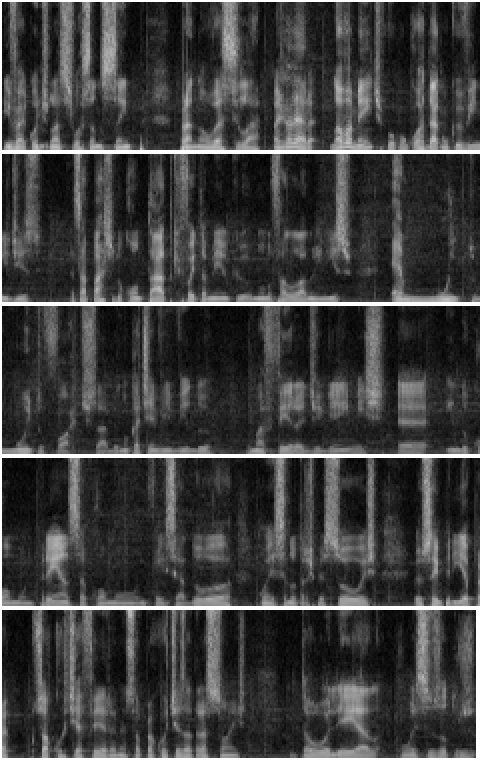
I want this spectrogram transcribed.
e vai continuar se esforçando sempre para não vacilar. Mas galera, novamente, vou concordar com o que o Vini disse. Essa parte do contato, que foi também o que o Nuno falou lá no início, é muito, muito forte, sabe? Eu nunca tinha vivido uma feira de games é, indo como imprensa, como influenciador, conhecendo outras pessoas. Eu sempre ia para só curtir a feira, né? Só para curtir as atrações. Então eu olhei ela com esses outros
